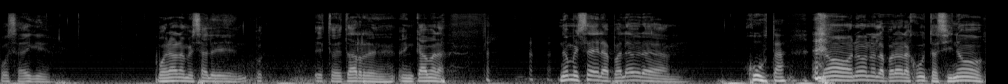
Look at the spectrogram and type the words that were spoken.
vos sabés que. Bueno, ahora me sale esto de estar en cámara. No me sale la palabra. Justa. No, no, no la palabra justa, sino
